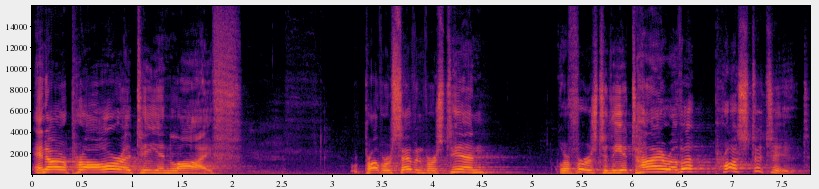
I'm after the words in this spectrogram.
and our priority in life. Proverbs 7, verse 10 refers to the attire of a prostitute.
